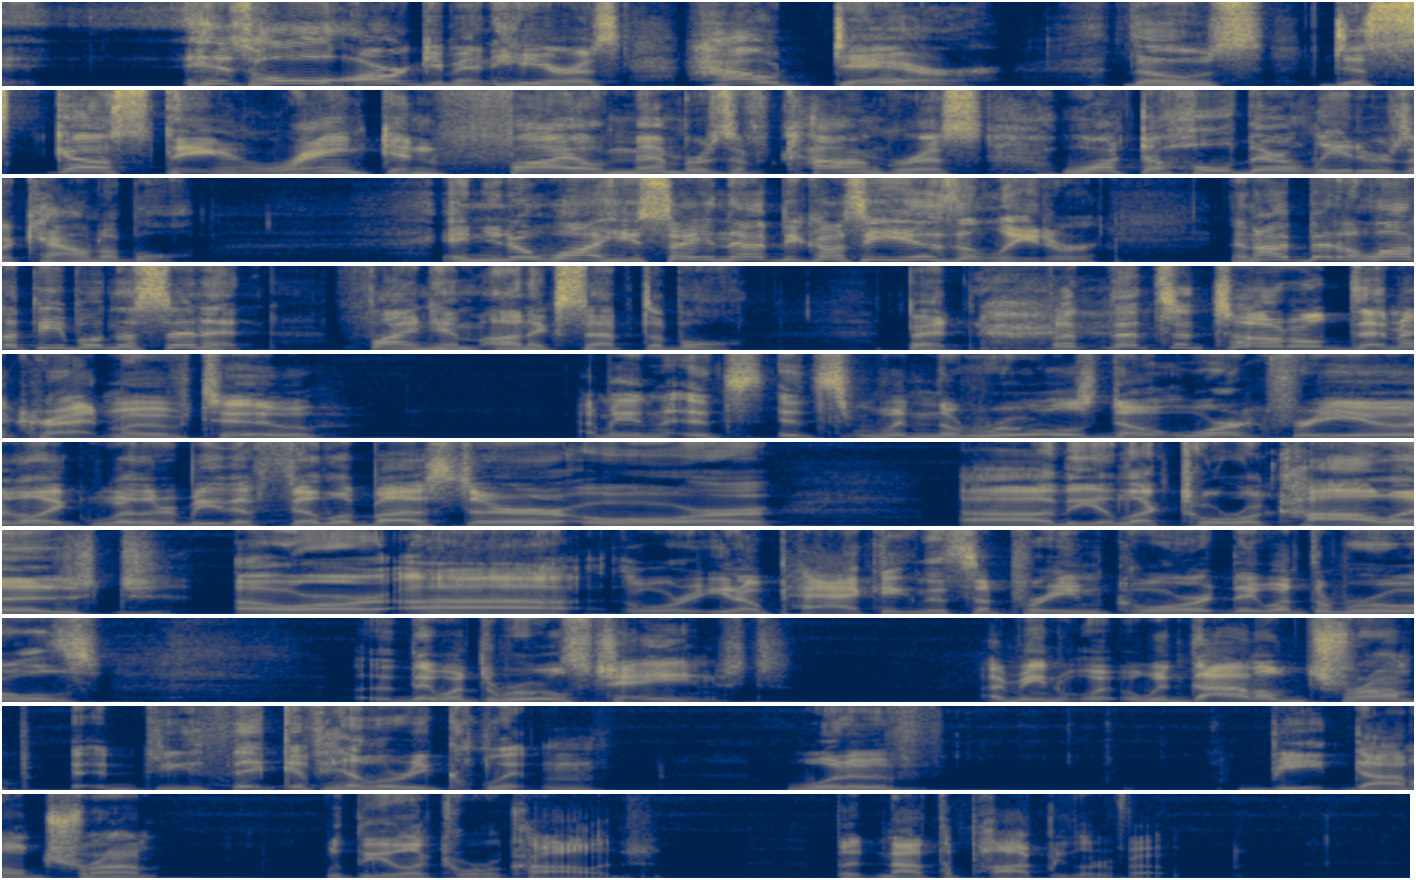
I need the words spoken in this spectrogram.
his whole argument here is how dare those disgusting rank and file members of Congress want to hold their leaders accountable. And you know why he's saying that? Because he is a leader. And I bet a lot of people in the Senate find him unacceptable. But But that's a total Democrat move too. I mean, it's it's when the rules don't work for you, like whether it be the filibuster or uh, the electoral college or uh, or you know packing the Supreme Court. They want the rules. They want the rules changed. I mean, w- when Donald Trump, do you think if Hillary Clinton would have beat Donald Trump with the electoral college, but not the popular vote?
